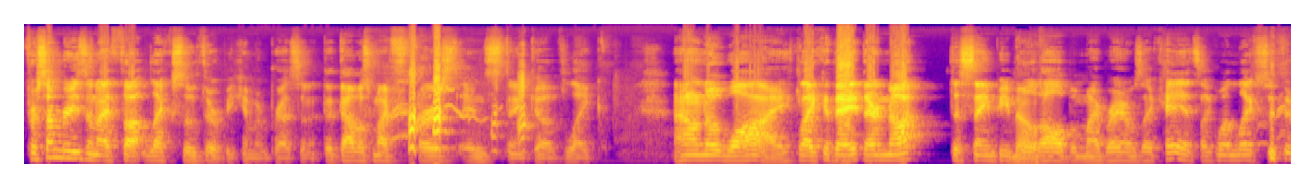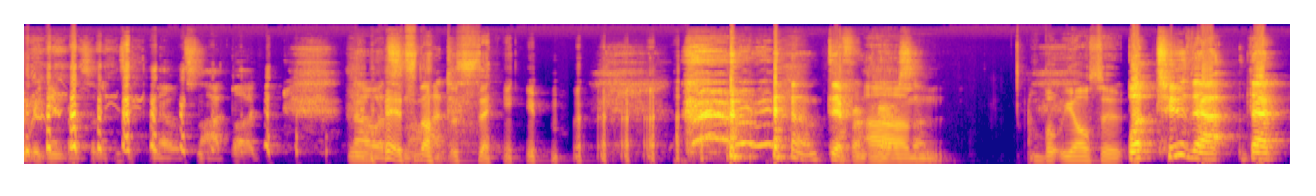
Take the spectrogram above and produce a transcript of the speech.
for some reason I thought Lex Luthor becoming president. That that was my first instinct of like I don't know why. Like they they're not the same people no. at all, but my brain was like, "Hey, it's like when Lex Luthor became president." Like, no, it's not, bud. No, it's, it's not. not. the same. Different person. Um, but we also, but to that, that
